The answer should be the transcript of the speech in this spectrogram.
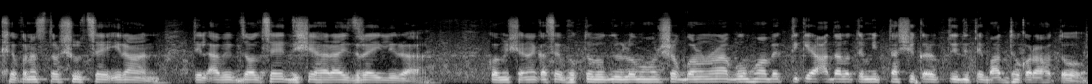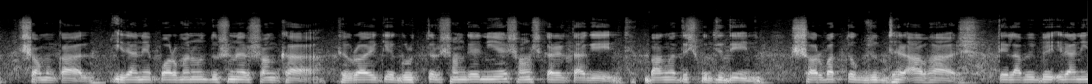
ক্ষেপণাস্ত্র ছুটছে ইরান। তেল আবিব জ্বলছে দিশেহারা ইসরায়েলিরা। কমিশনের কাছে ভুক্তভোগীর লোমহর্ষক বর্ণনা, গুম হওয়া ব্যক্তিকে আদালতে মিথ্যা স্বীকারোক্তি দিতে বাধ্য করা হতো। সমকাল, ইরানে পরমাণু দূষণের সংখ্যা, ফেব্রুয়ারিকে গুরুত্বের সঙ্গে নিয়ে সংস্কারের তাগিদ, বাংলাদেশ প্রতিদিন সর্বাত্মক যুদ্ধের আভাস, তেল আবিবে ইরানি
